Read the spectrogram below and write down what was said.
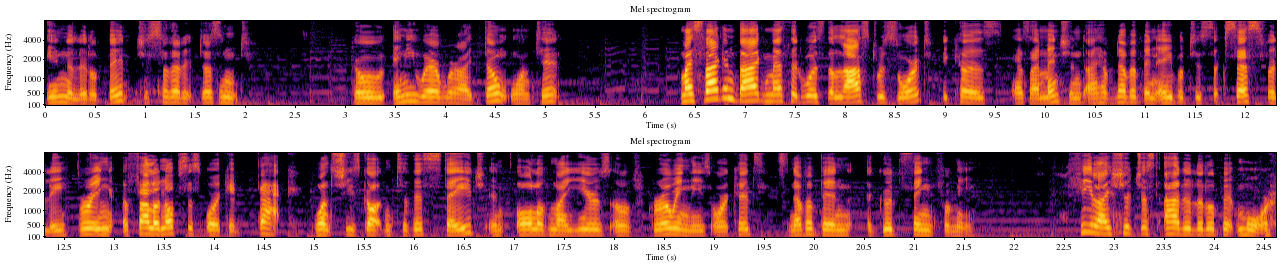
in a little bit just so that it doesn't go anywhere where I don't want it. My swag and bag method was the last resort because, as I mentioned, I have never been able to successfully bring a Phalaenopsis orchid back once she's gotten to this stage. In all of my years of growing these orchids, it's never been a good thing for me. I feel I should just add a little bit more.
